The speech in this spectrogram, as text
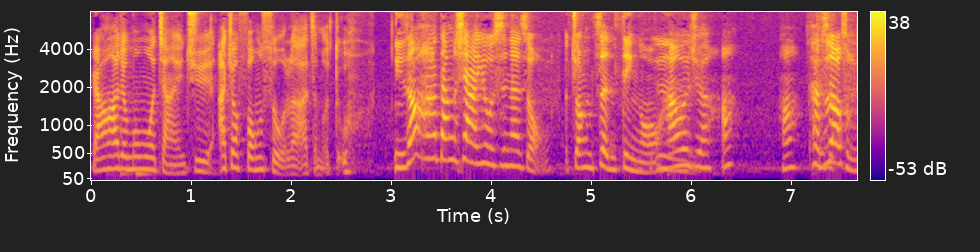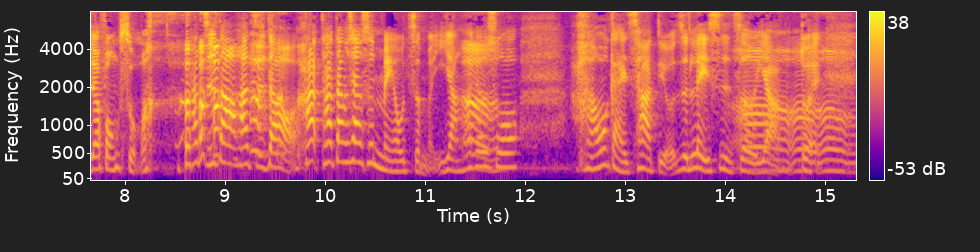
然后他就默默讲一句啊就封锁了啊怎么读？你知道他当下又是那种装镇定哦，他会觉得啊啊，他知道什么叫封锁吗？他知道他知道 他他当下是没有怎么样，他就嗯说。啊，我改差点，是类似这样。嗯对，嗯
